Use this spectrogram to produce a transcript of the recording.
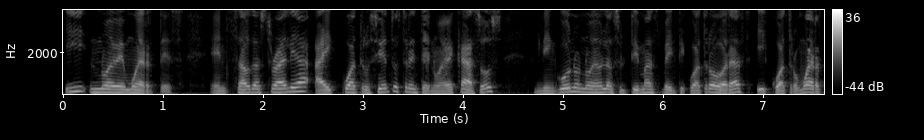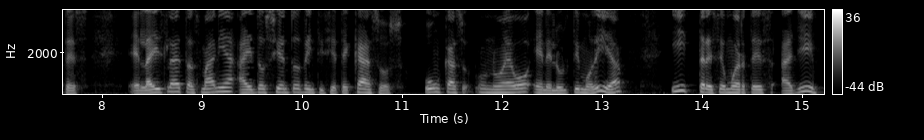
y 9 muertes. En South Australia hay 439 casos, ninguno nuevo en las últimas 24 horas y 4 muertes. En la isla de Tasmania hay 227 casos, un caso nuevo en el último día y 13 muertes allí.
